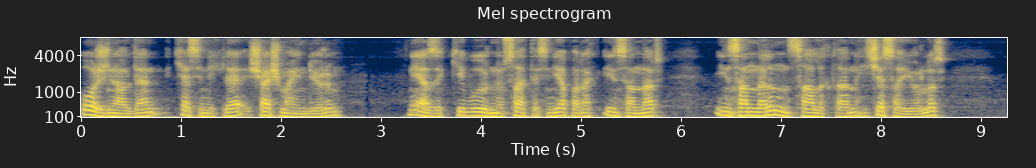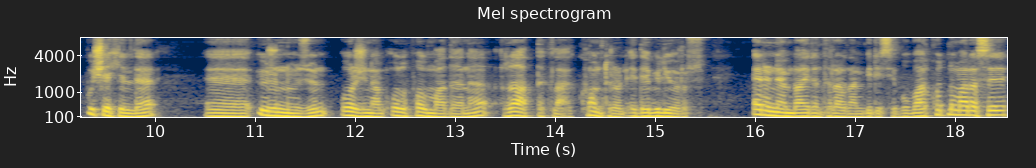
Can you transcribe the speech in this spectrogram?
orijinalden kesinlikle şaşmayın diyorum. Ne yazık ki bu ürünün sahtesini yaparak insanlar insanların sağlıklarını hiçe sayıyorlar. Bu şekilde e, ürünümüzün orijinal olup olmadığını rahatlıkla kontrol edebiliyoruz. En önemli ayrıntılardan birisi bu barkod numarası.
